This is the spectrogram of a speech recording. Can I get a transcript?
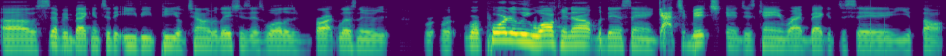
uh, stepping back into the EVP of talent relations, as well as Brock Lesnar r- r- reportedly walking out, but then saying "Gotcha, bitch," and just came right back to say you thought.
